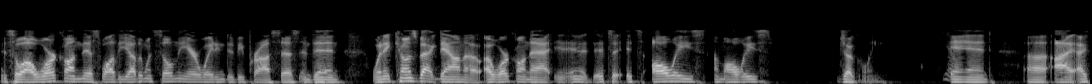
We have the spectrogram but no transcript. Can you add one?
And so I'll work on this while the other one's still in the air, waiting to be processed, and then when it comes back down, I, I work on that, and it, it's it's always I'm always juggling, yep. and uh, I, I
